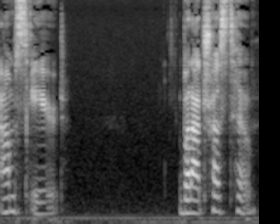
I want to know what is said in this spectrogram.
I'm scared. But I trust him.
